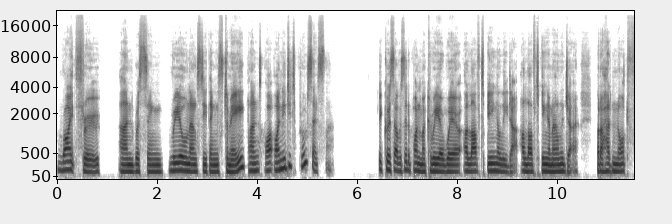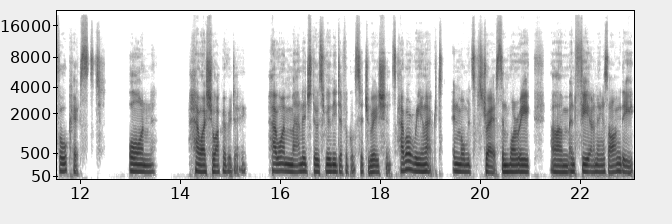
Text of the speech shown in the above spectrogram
right through and was saying real nasty things to me, and I, I needed to process that because I was at a point in my career where I loved being a leader, I loved being a manager, but I had not focused on how I show up every day, how I manage those really difficult situations, how I react in moments of stress and worry um, and fear and anxiety.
